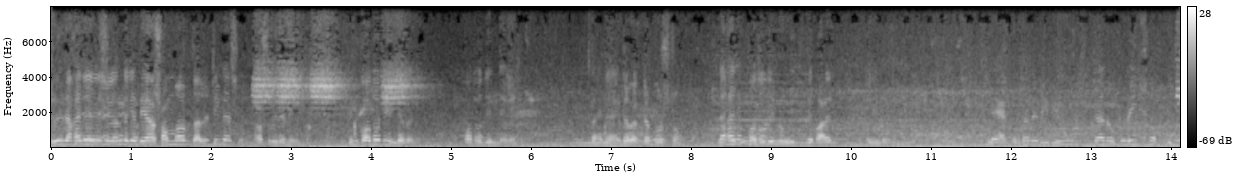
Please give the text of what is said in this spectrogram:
যদি দেখা যায় যে সেখান থেকে দেওয়া সম্ভব তাহলে ঠিক আছে অসুবিধা নেই। কিন্তু কতদিন দেবেন? কতদিন দেবেন? তাই না? এটাও একটা প্রশ্ন। দেখা যাক কতদিন উনি দিতে পারেন এগুলো মানে এখন তাহলে রিভিউটার ওপরেই সব কিছু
